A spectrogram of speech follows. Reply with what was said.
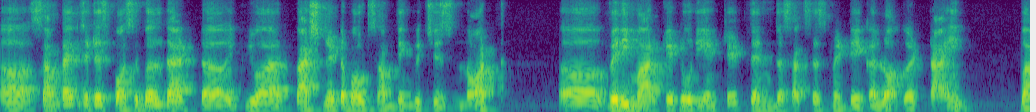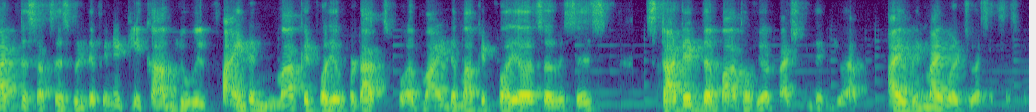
Uh, sometimes it is possible that uh, if you are passionate about something which is not uh, very market oriented, then the success may take a longer time, but the success will definitely come. You will find a market for your products, find a market for your services. Started the path of your passion, then you have, I, in my words, you are successful.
